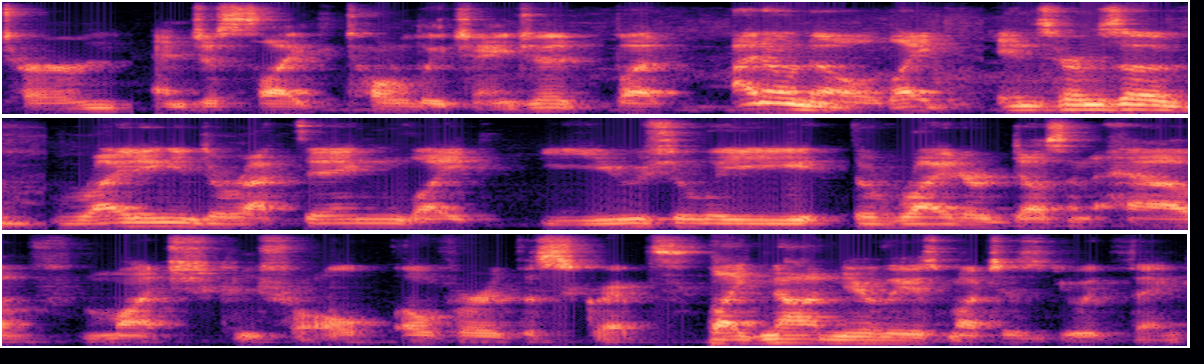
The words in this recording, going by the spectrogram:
turn and just like totally change it. But I don't know, like in terms of writing and directing, like usually the writer doesn't have much control over the script. Like not nearly as much as you would think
